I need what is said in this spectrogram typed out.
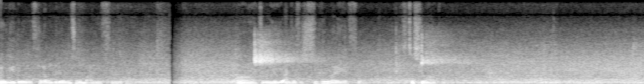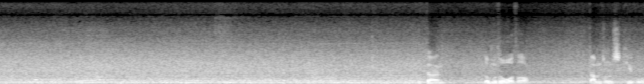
여기도 사람들이 엄청 많이 있습니다. 아 지금 여기 앉아서 쉬고 가야겠어요. 진짜 시원하다. 일단 너무 더워서 땀 좀 식히고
